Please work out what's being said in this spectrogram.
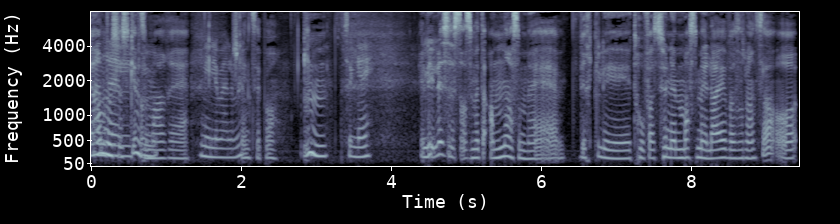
jeg har noen søsken som har eh, slengt seg på. Mm. Så gøy. En lillesøster som heter Anna, som er virkelig trofast. Hun er masse med live og sånn også. Og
